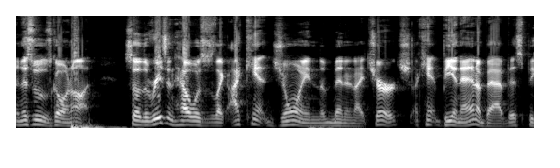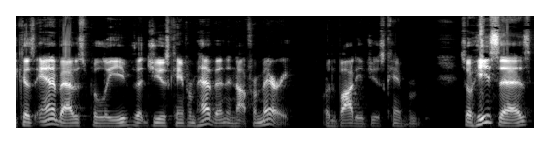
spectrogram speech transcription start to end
and this is what was going on. So the reason Helwys, was like, I can't join the Mennonite Church. I can't be an Anabaptist because Anabaptists believe that Jesus came from heaven and not from Mary, or the body of Jesus came from. So he says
